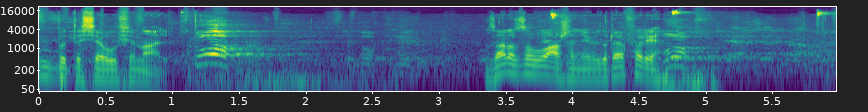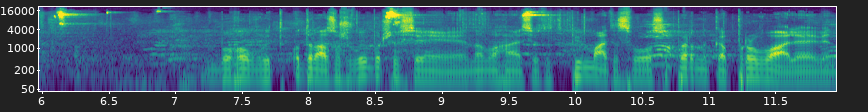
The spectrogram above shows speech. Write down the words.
битися у фіналі. Зараз зауваження від рефері. Боговит одразу ж вибачився і намагається тут піймати свого суперника, провалює він.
